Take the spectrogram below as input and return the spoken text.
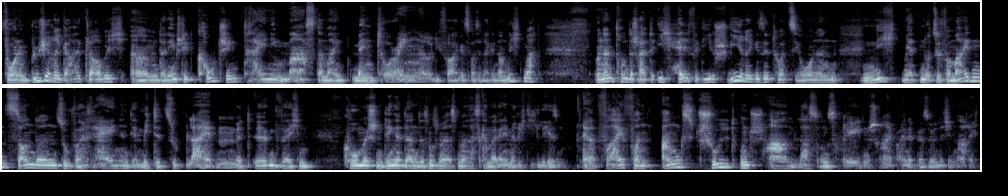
vor einem Bücherregal, glaube ich. Ähm, daneben steht Coaching, Training, Mastermind, Mentoring. Also die Frage ist, was er da genau nicht macht. Und dann drunter schreibt er, ich helfe dir, schwierige Situationen nicht mehr nur zu vermeiden, sondern souverän in der Mitte zu bleiben. Mit irgendwelchen komischen Dingen dann, das muss man erstmal, das kann man gar nicht mehr richtig lesen. Ja, frei von Angst, Schuld und Scham, lass uns reden, schreibt eine persönliche Nachricht.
